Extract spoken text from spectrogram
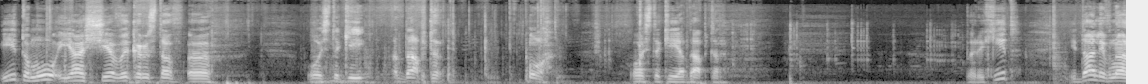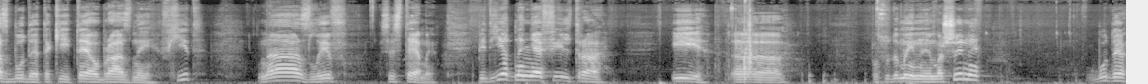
І тому я ще використав е, ось такий адаптер. О! Ось такий адаптер перехід. І далі в нас буде такий Т-образний вхід на злив системи. Під'єднання фільтра і е, посудомийної машини буде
